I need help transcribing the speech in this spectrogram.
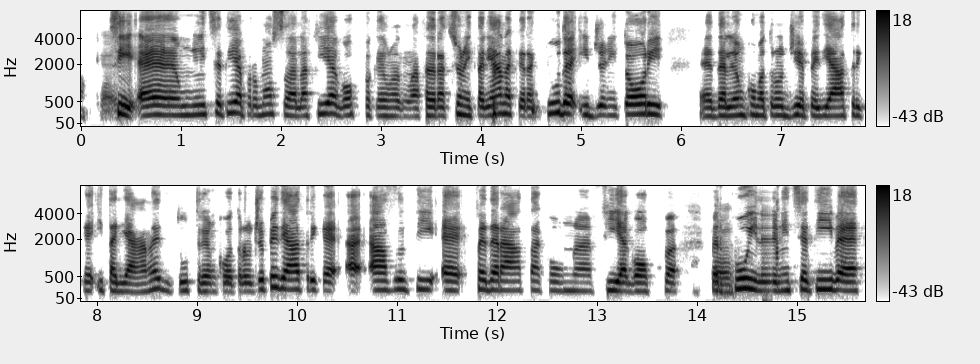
Okay. Sì, è un'iniziativa promossa dalla FIAGOP, che è una, una federazione italiana che racchiude i genitori eh, delle oncomatologie pediatriche italiane, di tutte le oncomatologie pediatriche, eh, ASLT è federata con FIAGOP, per okay. cui le iniziative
